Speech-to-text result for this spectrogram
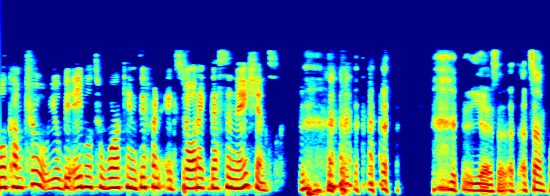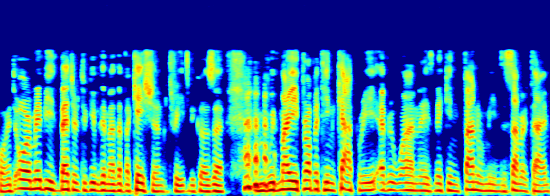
will come true. You'll be able to work in different exotic destinations. yes, at, at, some point, or maybe it's better to give them as a vacation treat because uh, with my property in Capri, everyone is making fun of me in the summertime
